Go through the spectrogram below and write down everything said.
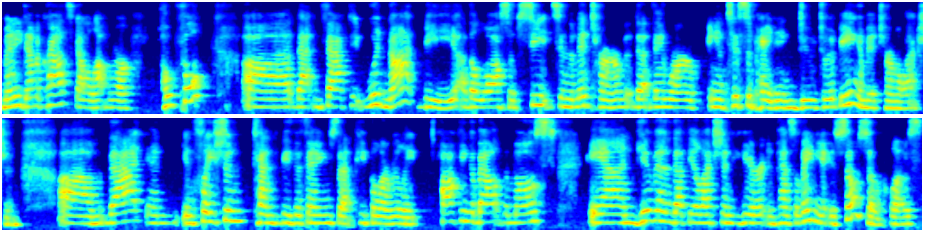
many Democrats got a lot more hopeful uh, that, in fact, it would not be uh, the loss of seats in the midterm that they were anticipating due to it being a midterm election. Um, that and inflation tend to be the things that people are really talking about the most. And given that the election here in Pennsylvania is so, so close,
